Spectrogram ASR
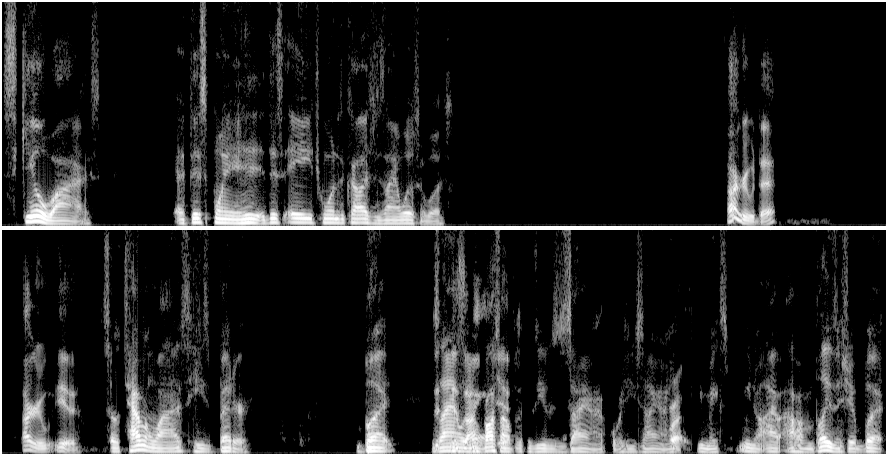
skill wise at this point at this age going to college than Zion Wilson was. I agree with that. I agree. With, yeah, So talent wise, he's better. But Th- Zion was Zion, the boss yeah. office because he was Zion, of course. He's Zion. Right. He makes you know I I him plays and shit. But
